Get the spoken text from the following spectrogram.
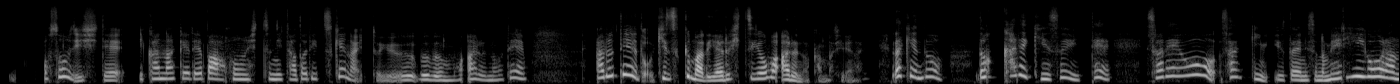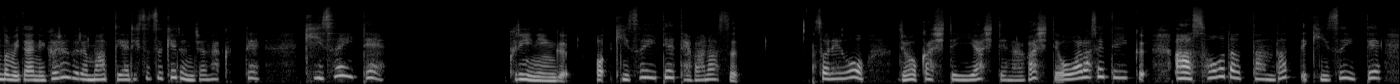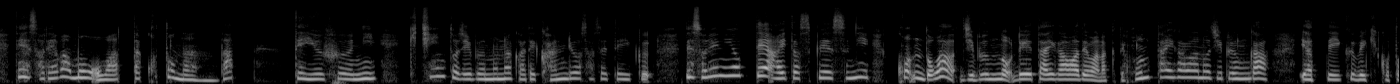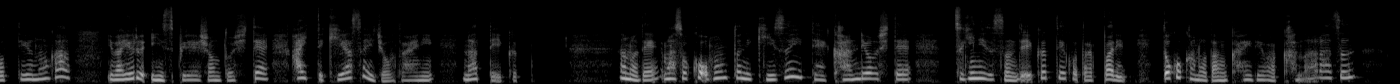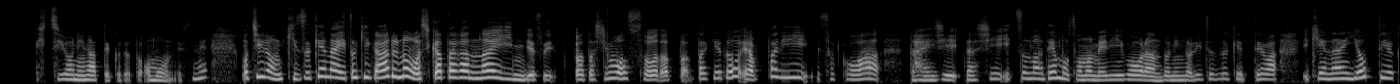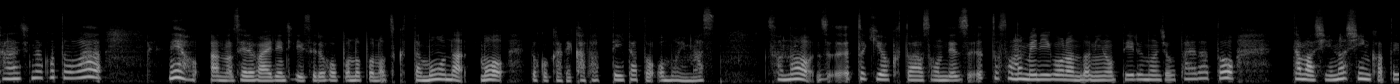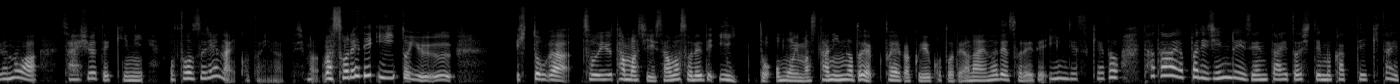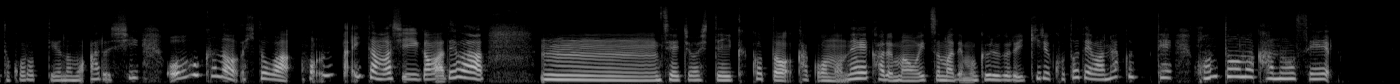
うお掃除していかなければ本質にたどり着けないという部分もあるのである程度気づくまでやる必要はあるのかもしれない。だけどどっかで気づいてそれをさっき言ったようにそのメリーゴーランドみたいにぐるぐる回ってやり続けるんじゃなくて気づいてクリーニングを気づいて手放すそれを浄化して癒して流して終わらせていくああそうだったんだって気づいてでそれはもう終わったことなんだっていうふうにきちんと自分の中で完了させていくでそれによって空いたスペースに今度は自分の霊体側ではなくて本体側の自分がやっていくべきことっていうのがいわゆるインスピレーションとして入ってきやすい状態になっていく。なので、まあ、そこを本当に気づいて完了して次に進んでいくっていうことはやっぱりどこかの段階では必ず必要になってくると思うんですね。もちろん気づけない時があるのも仕方がないんです。私もそうだっただけどやっぱりそこは大事だしいつまでもそのメリーゴーランドに乗り続けてはいけないよっていう感じのことはね、あのセルフアイデンティティするホポノポノを作ったモーナもどこかで語っていたと思います。そのずっと記憶と遊んでずっとそのメリーゴーランドに乗っているの状態だと魂の進化というのは最終的に訪れないことになってしまう。まあ、それでいいという人がそういう魂さんはそれでいいと思います。他人がとやかく言うことではないのでそれでいいんですけどただやっぱり人類全体として向かっていきたいところっていうのもあるし多くの人は本来魂側ではうーん成長していくこと過去のねカルマをいつまでもぐるぐる生きることではなくって本当の可能性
